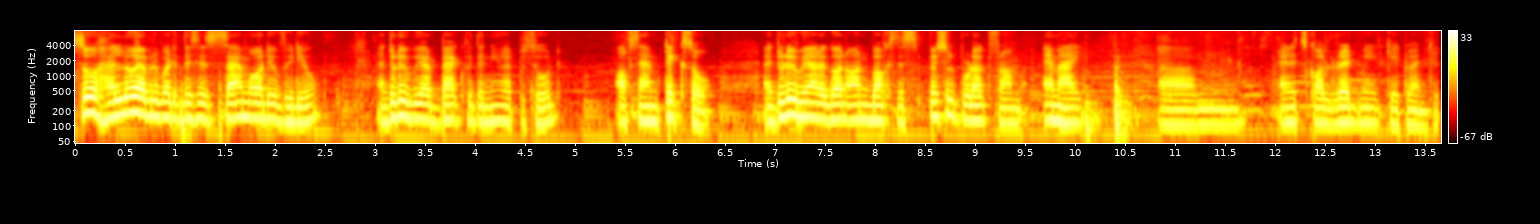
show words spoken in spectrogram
So hello everybody, this is Sam Audio Video and today we are back with a new episode of Sam Tech Show. And today we are going to unbox this special product from MI um, and it's called Redmi K20.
